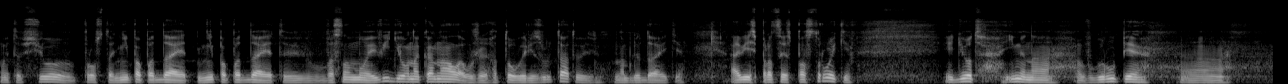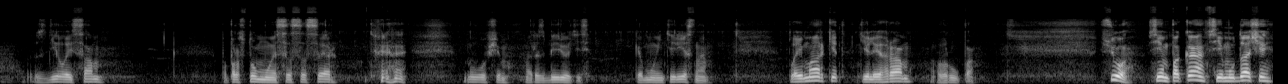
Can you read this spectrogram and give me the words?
Это все просто не попадает, не попадает в основное видео на канал, а уже готовый результат вы наблюдаете. А весь процесс постройки идет именно в группе э, «Сделай сам», по-простому СССР. Ну, в общем, разберетесь. Кому интересно, Market, Telegram, группа. Все, всем пока, всем удачи.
